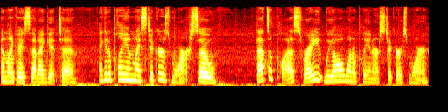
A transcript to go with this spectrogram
And like I said, I get to I get to play in my stickers more. So that's a plus, right? We all want to play in our stickers more.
